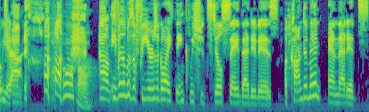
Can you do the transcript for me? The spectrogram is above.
Oh, yeah. that? Um, even though it was a few years ago, I think we should still say that it is a condiment and that it's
